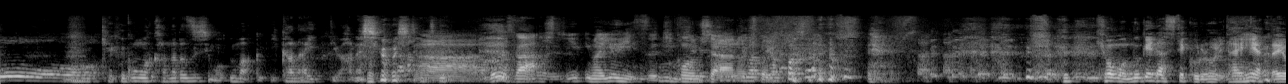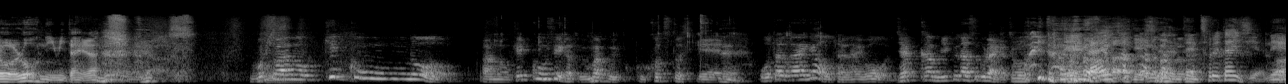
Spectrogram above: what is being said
おお結婚は必ずしもうまくいかないっていう話をしてて。ああどうですか？今唯一既婚者の人 今日も抜け出してくるのに大変やったよ ローニーみたいな。僕はあの結婚のあの結婚生活うまくいくコツとして、えお互いがお互いを若干見下すぐらいがちょうどいいと思う、ね大事ですね。それ大事やね。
